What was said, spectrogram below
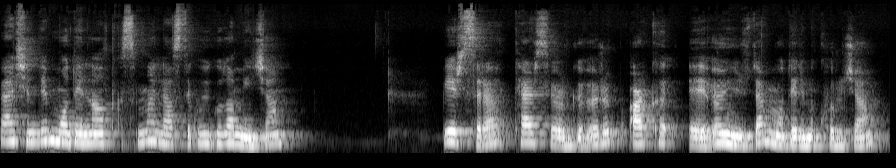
Ben şimdi modelin alt kısmına lastik uygulamayacağım. Bir sıra ters örgü örüp arka e, ön yüzden modelimi kuracağım.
